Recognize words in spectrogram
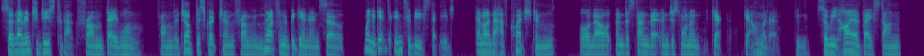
So they're introduced to that from day one, from the job description, from mm. right from the beginning. So when they get to interview stage, they'll either have questions or they'll understand it and just want to get get on with it. So we hire based on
